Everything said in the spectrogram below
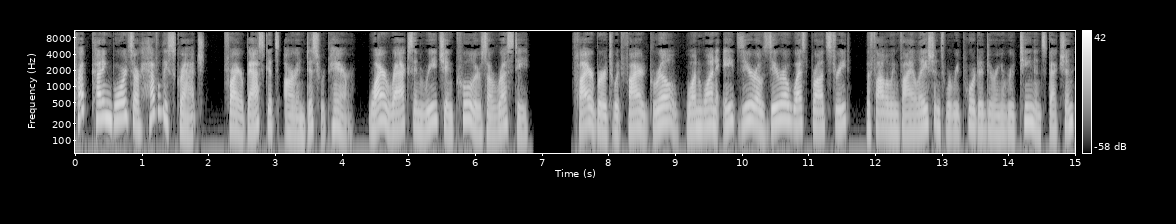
Prep cutting boards are heavily scratched, fryer baskets are in disrepair, wire racks in reach and coolers are rusty. Firebirds wood fired grill, 11800 West Broad Street. The following violations were reported during a routine inspection.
